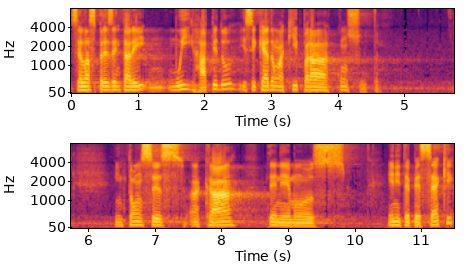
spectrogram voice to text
Se las apresentarei muito rápido e se quedam aqui para consulta. Então, acá temos NTPSec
